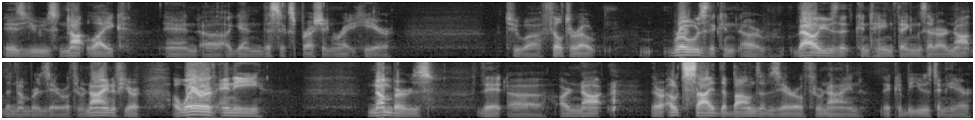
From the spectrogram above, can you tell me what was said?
is use not like and uh, again this expression right here to uh, filter out rows that can or values that contain things that are not the numbers 0 through 9 if you're aware of any numbers that uh, are not they're outside the bounds of 0 through 9 that could be used in here.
